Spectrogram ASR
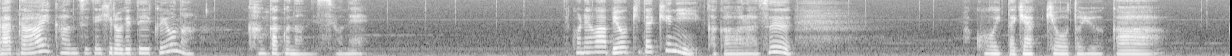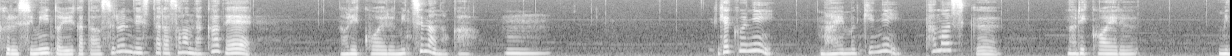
らかい感じで広げていくような感覚なんですよね。これは病気だけにかかわらずこういった逆境というか苦しみという言い方をするんでしたらその中で乗り越える道なのか、うん、逆に前向きに楽しく乗り越える道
